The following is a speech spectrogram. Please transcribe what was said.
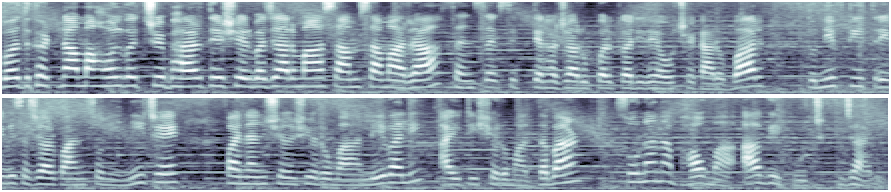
વધ ઘટના માહોલ વચ્ચે ભારતીય શેર બજારમાં સામસામા રાહ સેન્સેક્સ સિત્તેર હજાર ઉપર કરી રહ્યો છે કારોબાર. તો નિફ્ટી ત્રેવીસ હજાર પાંચસોની નીચે ફાઇનાન્શિયલ શેરોમાં લેવાલી, આઈટી શેરોમાં દબાણ, સોનાના ભાવમાં આગેકૂચ જારી.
